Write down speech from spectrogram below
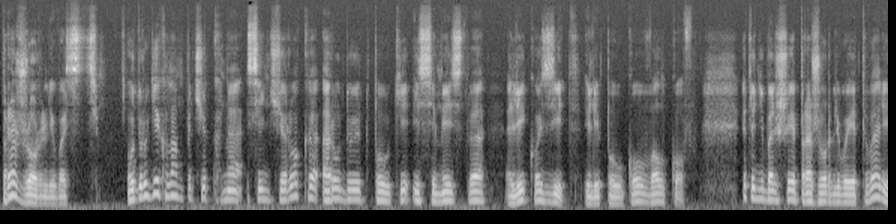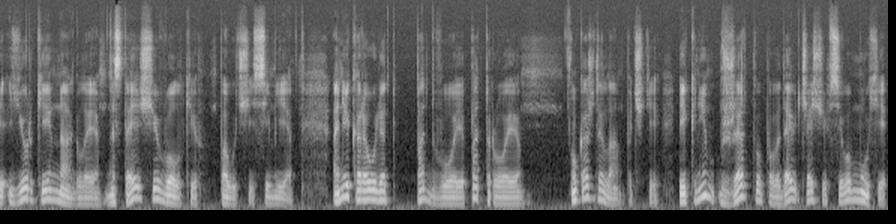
Прожорливость. У других лампочек на синчерока орудуют пауки из семейства ликозит или пауков-волков. Это небольшие прожорливые твари, юркие и наглые, настоящие волки в паучьей семье. Они караулят по двое, по трое, у каждой лампочки, и к ним в жертву попадают чаще всего мухи,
